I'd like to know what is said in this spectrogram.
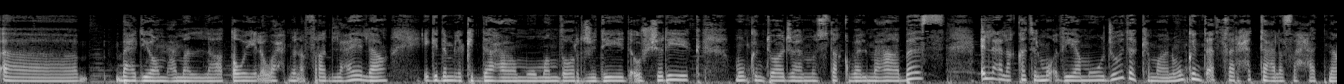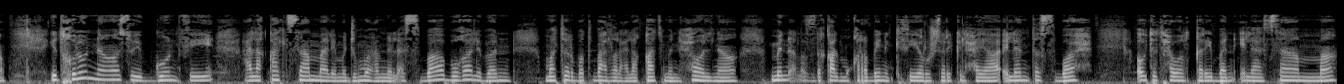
آه بعد يوم عمل طويل أو واحد من أفراد العيلة يقدم لك الدعم ومنظور جديد أو شريك ممكن تواجه المستقبل معاه. بس العلاقات المؤذية موجودة كمان. ممكن تأثر حتى على صحتنا. يدخلون ناس ويبقون في علاقات سامة لمجموعة من الأسباب وغالبا ما تربط بعض العلاقات من حولنا من الأصدقاء المقربين كثير وشريك الحياة إلى تصبح أو تتحول قريبا إلى سامة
